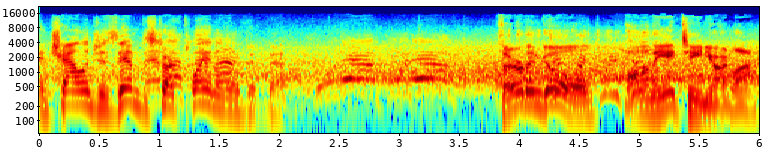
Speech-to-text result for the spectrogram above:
and challenges them to start playing a little bit better. Four down, four down. Third and goal. Ball on the 18-yard line.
